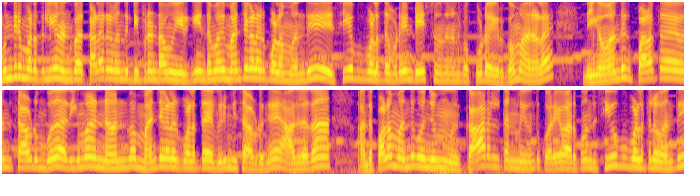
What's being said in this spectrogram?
முந்திரி மரத்துலேயும் நண்பா கலர் வந்து டிஃப்ரெண்ட்டாகவும் இருக்குது இந்த மாதிரி மஞ்சள் கலர் பழம் வந்து சிவப்பு பழத்தை விடையும் டேஸ்ட் வந்து நண்பா கூட இருக்கும். அதனால் நீங்கள் வந்து பழத்தை வந்து சாப்பிடும்போது அதிகமாக நண்பா மஞ்சள் கலர் பழத்தை விரும்பி சாப்பிடுங்க. அதில் தான் அந்த பழம் வந்து கொஞ்சம் காரல் தன்மை வந்து குறைவாக இருக்கும். இந்த சிவப்பு பழத்தில் வந்து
